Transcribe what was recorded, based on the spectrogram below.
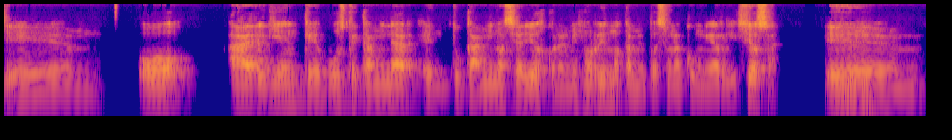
Em, o alguien que busque caminar en tu camino hacia Dios con el mismo ritmo, también puede ser una comunidad religiosa. Em,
